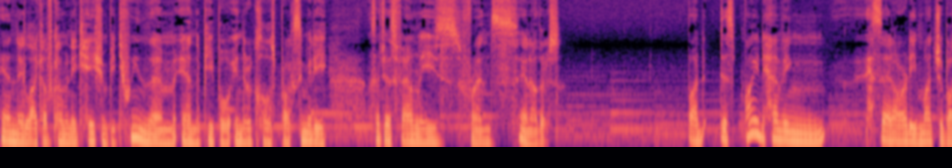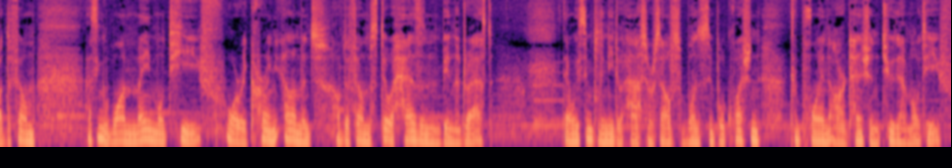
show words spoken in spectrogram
and a lack of communication between them and the people in their close proximity, such as families, friends, and others. But despite having said already much about the film, I think one main motif or recurring element of the film still hasn't been addressed. Then we simply need to ask ourselves one simple question to point our attention to that motif.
